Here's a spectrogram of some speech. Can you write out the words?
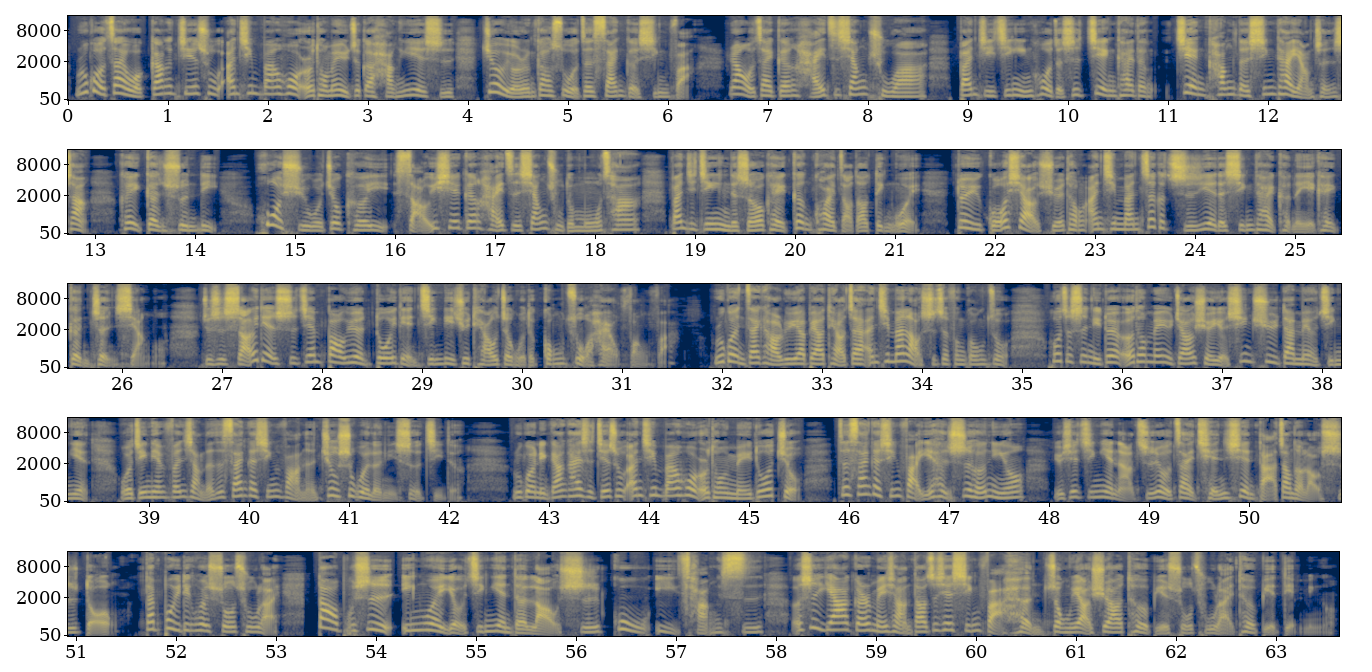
如果在我刚接触安亲班或儿童美语这个行业时，就有人告诉我这三个心法，让我在跟孩子相处啊、班级经营或者是健开的健康的心态养成上，可以更顺利。或许我就可以少一些跟孩子相处的摩擦，班级经营的时候可以更快找到定位。对于国小学童安亲班这个职业的心态，可能也可以更正向哦，就是少一点时间抱怨，多一点精力去调整我的工作还有方法。如果你在考虑要不要挑战安亲班老师这份工作，或者是你对儿童美语教学有兴趣但没有经验，我今天分享的这三个心法呢，就是为了你设计的。如果你刚开始接触安亲班或儿童没多久，这三个心法也很适合你哦。有些经验呐，只有在前线打仗的老师懂。但不一定会说出来，倒不是因为有经验的老师故意藏私，而是压根儿没想到这些心法很重要，需要特别说出来，特别点名哦。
